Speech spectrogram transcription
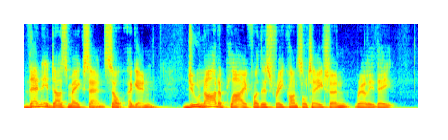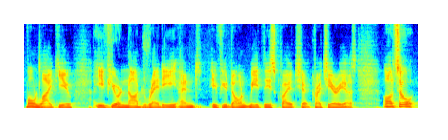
then it does make sense. So, again, do not apply for this free consultation. Really, they won't like you if you're not ready and if you don't meet these criteria. Also,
